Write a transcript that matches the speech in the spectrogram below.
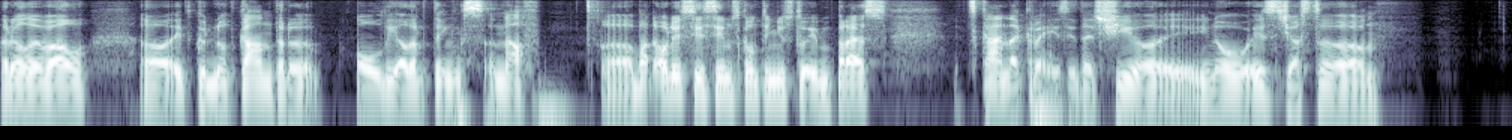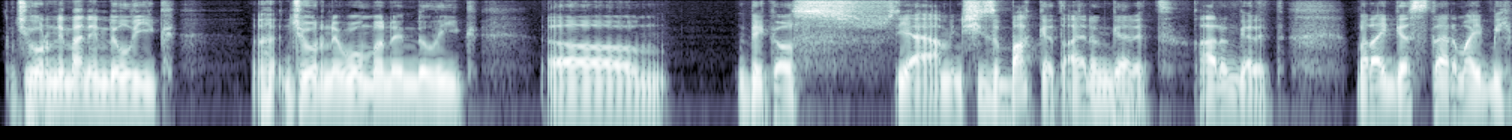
really well, uh, it could not counter all the other things enough. Uh, but Odyssey Sims continues to impress. It's kind of crazy that she, uh, you know, is just a journeyman in the league, journeywoman in the league, um, because yeah, I mean, she's a bucket. I don't get it. I don't get it. But I guess there might be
